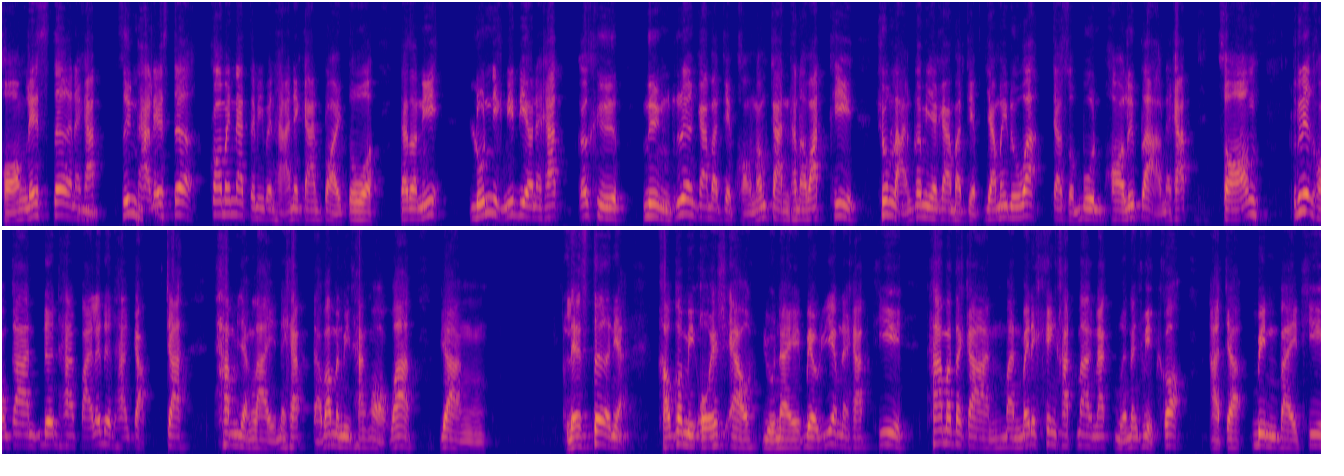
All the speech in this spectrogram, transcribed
ของเลสเตอร์นะครับ ซึ่งทางเลสเตอร์ก็ไม่น่าจะมีปัญหาในการปล่อยตัว แต่ตอนนี้ลุ้นอีกนิดเดียวนะครับ ก็คือหนึ่งเรื่องการบาดเจ็บของน้องกันธนวัฒน์ที่ช่วงหลังก็มีอาการบาดเจ็บยังไม่รู้ว่าจะสมบูรณ์พอหรือเปล่านะครับสองเรื่องของการเดินทางไปและเดินทางกลับจะทำอย่างไรนะครับ แต่ว่ามันมีทางออกว่าอย่างเลสเตอร์เนี่ย เขาก็มี OHL อยู่ในเบลเยียมนะครับ ที่ถ้ามาตรการมันไม่ได้เคร่งครัดมากนัก เหมือนอังกฤษก็อาจจะบินไปที่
